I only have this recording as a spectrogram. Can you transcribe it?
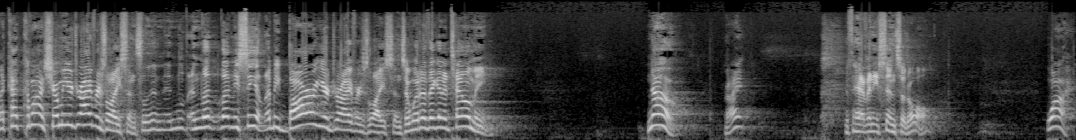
Like, come on, show me your driver's license and, and, and let, let me see it. Let me borrow your driver's license. And what are they going to tell me? No, right? If they have any sense at all. Why?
